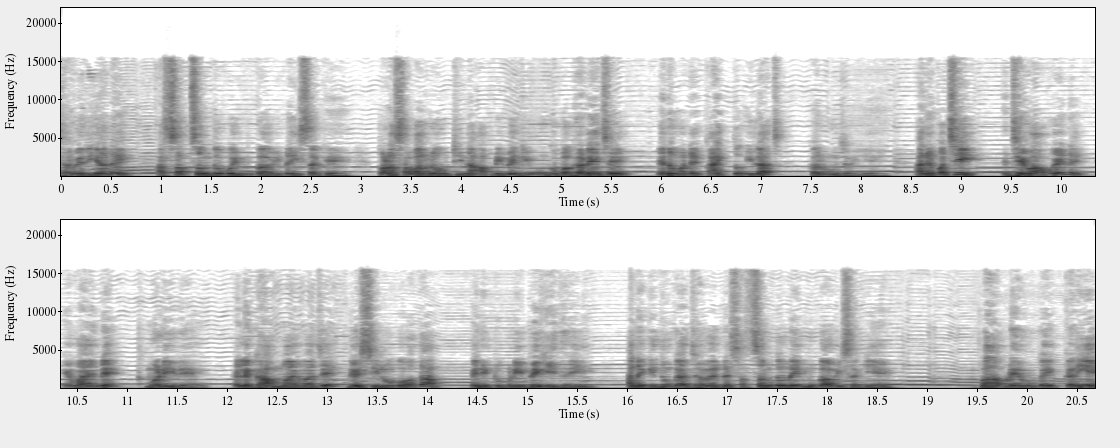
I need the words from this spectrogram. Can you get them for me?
ઝવેરિયા નહીં, આ સત્સંગ તો કોઈ મુકાવી નહીં શકે. પણ આ સવારના ઉઠીને આપણી વહેલી ઊંઘ બગડે છે, એના માટે કાંઈક તો ઈલાજ કરવું જોઈએ. અને પછી જેવા હોય ને એવા એને મળી રહે. એટલે ગામમાં એવા જે દેશી લોકો હતા, એની ટુકડી ભેગી થઈ અને કીધું કે ઝવેરને સત્સંગ તો નહીં મુકાવી શકીએ. પણ આપણે એવું કંઈક કરીએ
